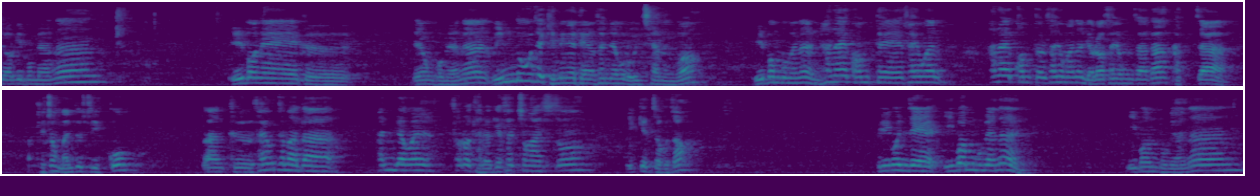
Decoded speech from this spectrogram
여기 보면은 1번의 그 내용 보면은 윈도우즈 기능에 대한 설명을 옳지 않은 거 1번 보면은 하나의 컴퓨터에 사용한 하나의 컴퓨터를 사용하는 여러 사용자가 각자 계정 만들 수 있고 또한 그 사용자마다 환경을 서로 다르게 설정할 수 있겠죠 그죠? 그리고 이제 2번 보면은 2번 보면은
